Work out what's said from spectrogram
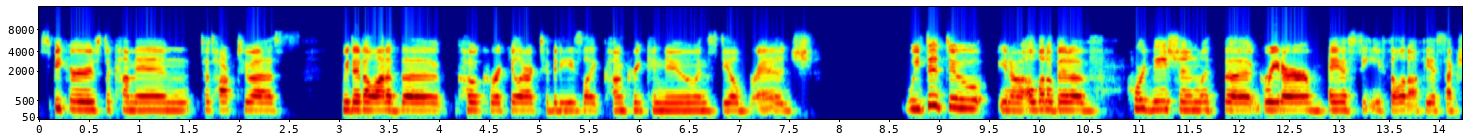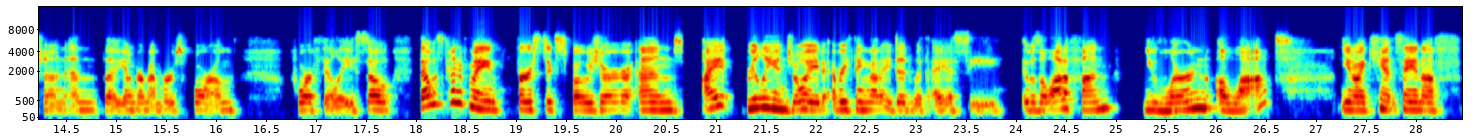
speakers to come in to talk to us we did a lot of the co-curricular activities like concrete canoe and steel bridge. We did do you know a little bit of coordination with the greater asce philadelphia section and the younger members forum for philly. So that was kind of my first exposure and i really enjoyed everything that i did with asce it was a lot of fun. You learn a lot. You know i can't say enough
